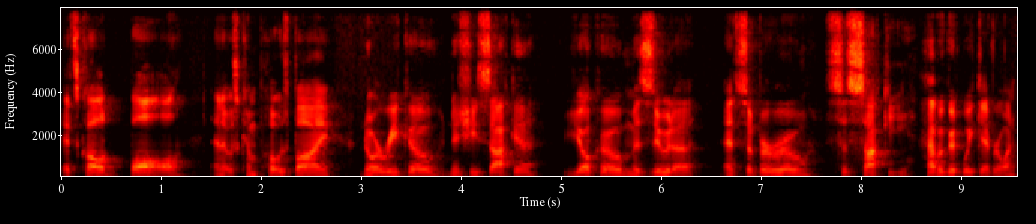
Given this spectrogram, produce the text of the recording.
It's called Ball, and it was composed by Noriko Nishizaka Yoko Mizuta, and Saburo Sasaki. Have a good week, everyone.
